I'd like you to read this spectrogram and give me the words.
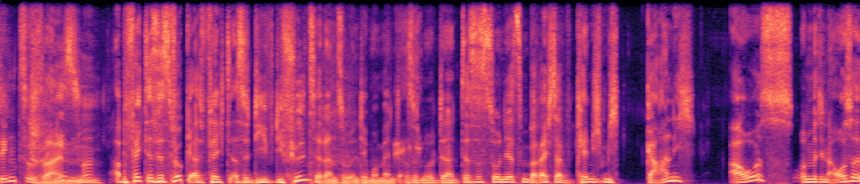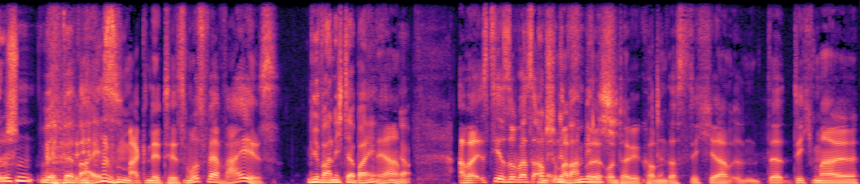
Ding, zu sein. Crazy. Ne? Aber vielleicht ist es wirklich, also vielleicht, also die, die fühlen es ja dann so in dem Moment. Also nur, da, das ist so jetzt ein Bereich, da kenne ich mich gar nicht aus und mit den Außerirdischen, wer, wer weiß. Magnetismus, wer weiß. Wir waren nicht dabei. Ja. Aber ist dir sowas auch schon mal äh, untergekommen, dass dich ja äh, dich mal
